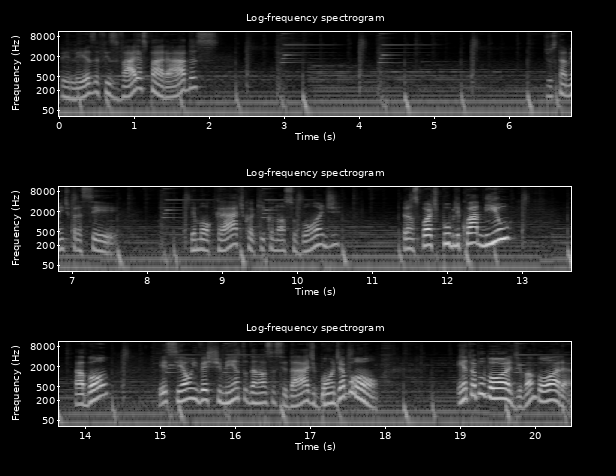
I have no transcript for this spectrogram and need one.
Beleza, fiz várias paradas. Justamente para ser democrático aqui com o nosso bonde. Transporte público a mil, tá bom? Esse é um investimento da nossa cidade. Bonde é bom. Entra pro bonde, vambora.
